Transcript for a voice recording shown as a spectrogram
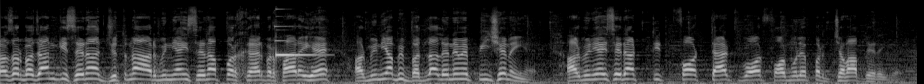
अजरबैजान की सेना जितना आर्मीनियाई सेना पर खैर बरपा रही है, आर्मीनिया भी बदला लेने में पीछे नहीं है। आर्मीनियाई सेना टिट फॉर टैट वॉर फॉर्मूले पर जवाब दे रही है।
